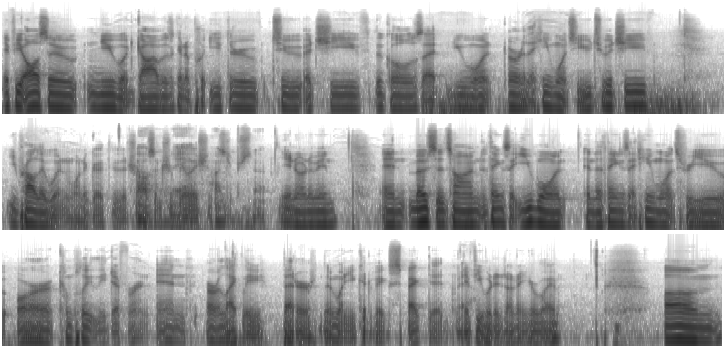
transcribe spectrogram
if you also knew what God was going to put you through to achieve the goals that you want or that He wants you to achieve, you probably wouldn't want to go through the trials and tribulations. Oh, percent. You know what I mean? And most of the time, the things that you want and the things that he wants for you are completely different and are likely better than what you could have expected Yeah. if you would have done it your way. Um,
